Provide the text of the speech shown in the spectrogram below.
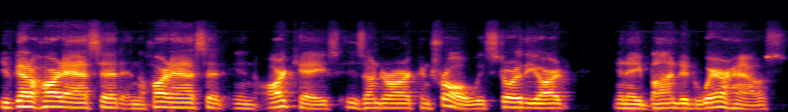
you've got a hard asset, and the hard asset in our case is under our control. We store the art in a bonded warehouse.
